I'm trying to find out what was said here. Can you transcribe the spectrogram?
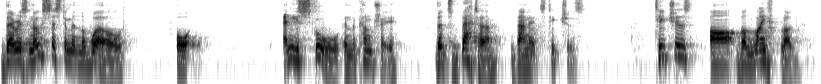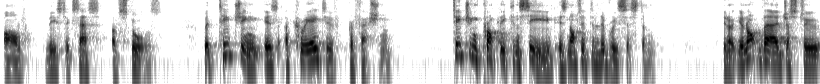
There is no system in the world or any school in the country that's better than its teachers. Teachers are the lifeblood of the success of schools. But teaching is a creative profession. Teaching properly conceived is not a delivery system. You know, you're not there just to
